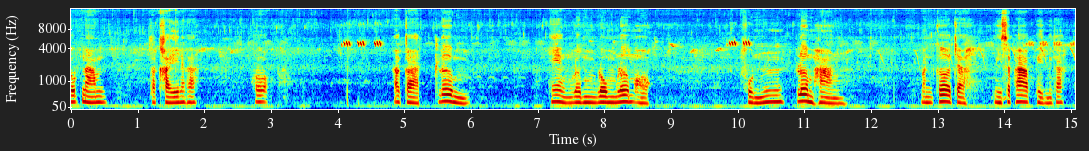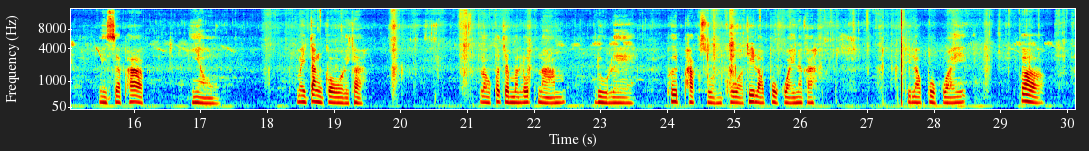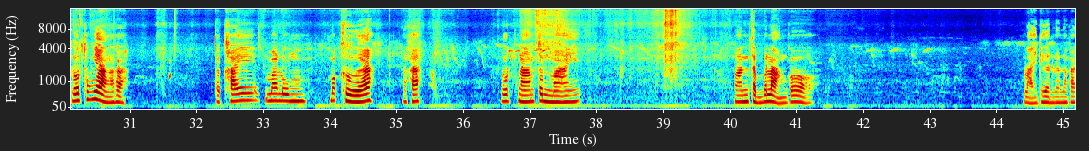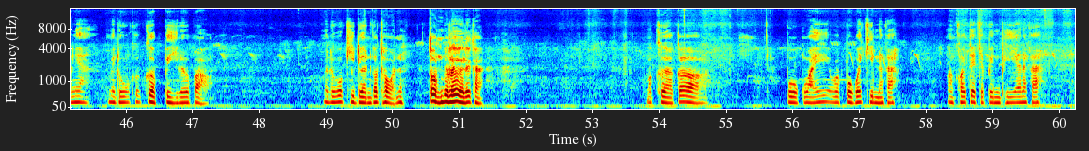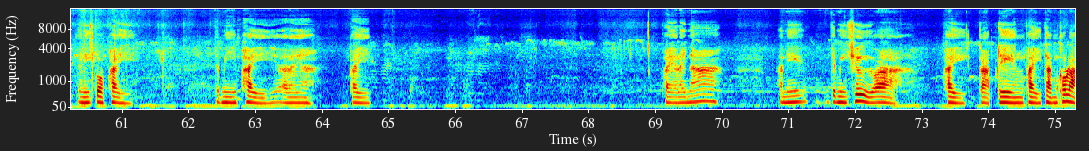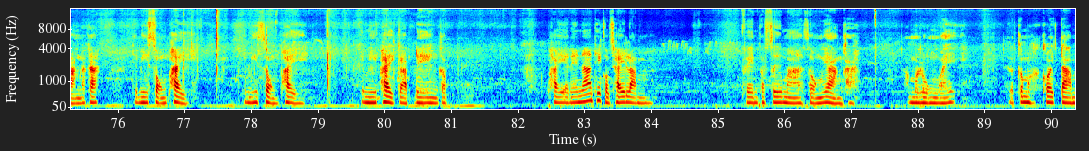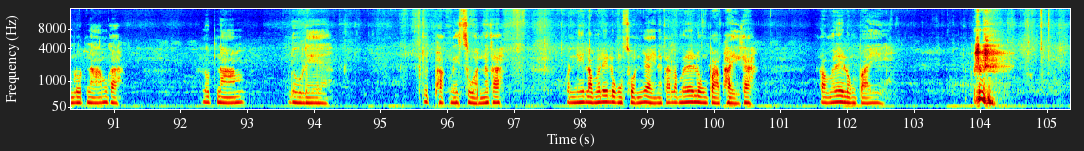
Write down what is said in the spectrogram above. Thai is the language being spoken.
ลดน้ำตะไคร้นะคะ เพราะอากาศเริ่ม แห้งลมลมเริ่มออก ฝนเริ่มห่าง มันก็จะมีสภาพเห็นไหมคะ มีสภาพเหี่ยว ไม่ตั้งโกอเลยค่ะ เราก็จะมาลดน้ำดูแลพืชผักสวนครัวที่เราปลูกไว้นะคะ ที่เราปลูกไว้ ก็ ลดทุกอย่างอะค่ะตะไคร้มะลุมมะเขือนะคะรดน้ำต้นไม้ มันสำปะหลังก็ หลายเดือนแล้วนะคะ เนี่ย ไม่รู้ก็เกือบปีแล้วหรือเปล่า ไม่รู้ว่ากี่เดือนก็ถอนต้นเบลอเลยค่ะมะเขือก็ปลูกไว้ปลูกไว้กินนะคะ มันคอยแต่จะเป็นเพี้ยนะคะ อันนี้ก็ไผ่จะมีไผ่อะไรอะไผ่ไผ่อะไรนะ อันนี้จะมีชื่อว่าไผ่กาบแดงไผ่ทำข้าวหลามนะคะ จะมีสองไผ่ จะมีสองไผ่ จะมีไผ่กาบแดงกับไผ่อะไรนะที่เขาใช้ลำแฟนเขาซื้อมาสองอย่างค่ะ เอามาลงไว้ แล้วก็มาคอยตามรดน้ำค่ะรดน้ำดูแลพืชผักในสวนนะคะ วันนี้เราไม่ได้ลงสวนใหญ่นะคะ เราไม่ได้ลงป่าไผ่ค่ะ เราไม่ได้ลงไป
